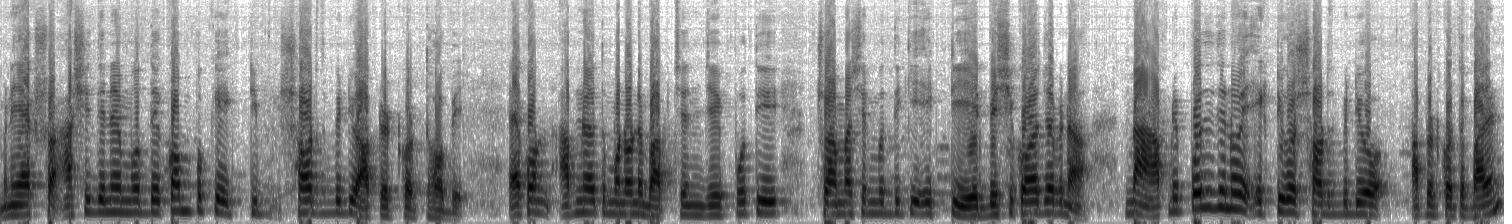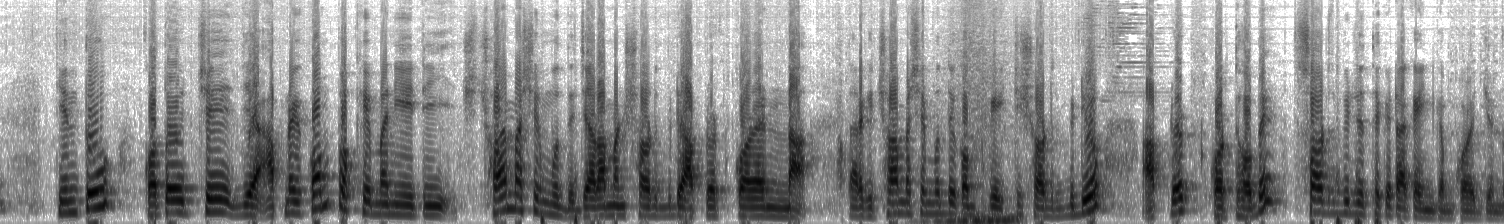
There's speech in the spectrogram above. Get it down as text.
মানে একশো আশি দিনের মধ্যে কমপক্ষে একটি শর্টস ভিডিও আপলোড করতে হবে। এখন আপনি হয়তো মনে মনে ভাবছেন যে প্রতি ছয় মাসের মধ্যে কি একটি এর বেশি করা যাবে না? না আপনি প্রতিদিনও একটি করে শর্টস ভিডিও আপলোড করতে পারেন। কিন্তু কত হচ্ছে যে আপনাকে কমপক্ষে মানে এটি ছয় মাসের মধ্যে যারা মানে শর্টস ভিডিও আপলোড করেন না, তারা কি ছয় মাসের মধ্যে কমপক্ষে একটি শর্টস ভিডিও আপলোড করতে হবে শর্টস ভিডিও থেকে টাকা ইনকাম করার জন্য।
